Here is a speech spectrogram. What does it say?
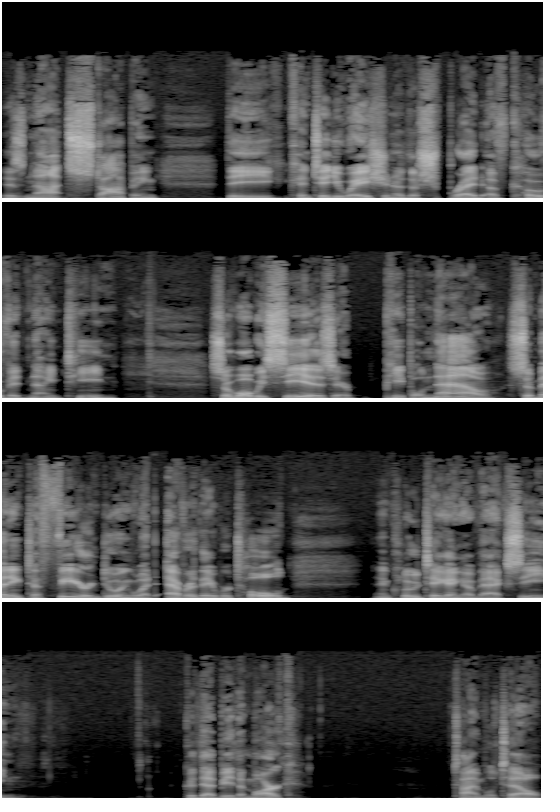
is not stopping the continuation of the spread of COVID 19. So, what we see is there are people now submitting to fear and doing whatever they were told, include taking a vaccine. Could that be the mark? Time will tell.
